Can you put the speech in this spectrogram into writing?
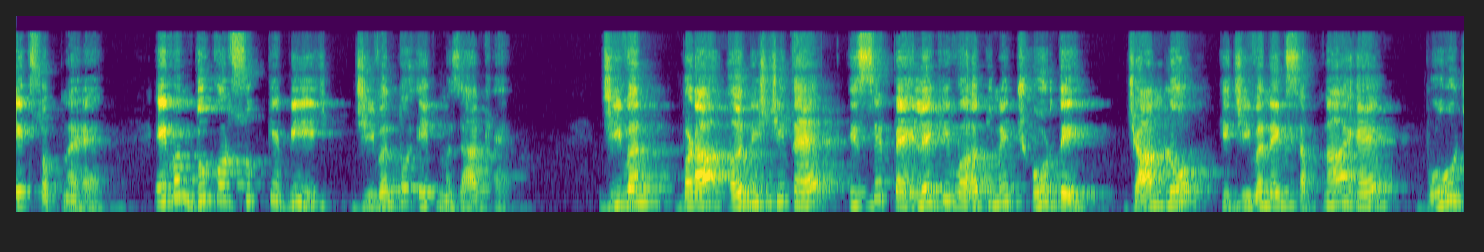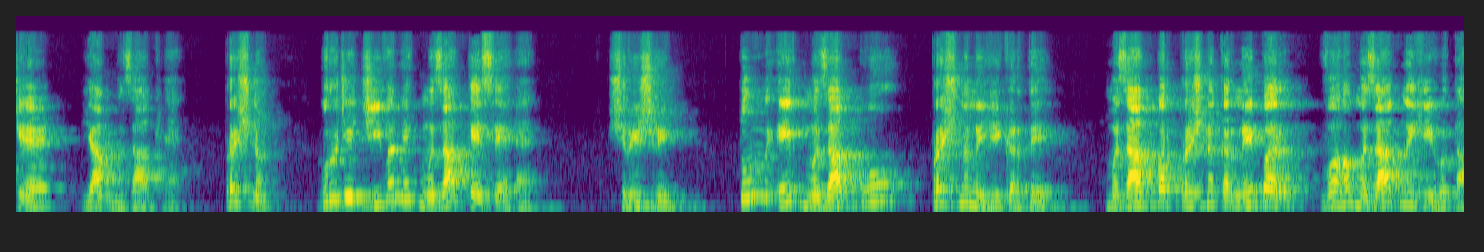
एक स्वप्न है। एवं दुख और सुख के बीच जीवन तो एक मज़ाक है। जीवन बड़ा अनिश्चित है, इससे पहले कि वह तुम्हें छोड़ दे। जान लो कि जीवन एक सपना है, बोझ है या मज़ाक है। प्रश्न गुरुजी, जीवन एक मज़ाक कैसे है? श्री श्री, तुम एक मज़ाक को प्रश्न नहीं करते। मज़ाक पर प्रश्न करने पर वह मज़ाक नहीं होता।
